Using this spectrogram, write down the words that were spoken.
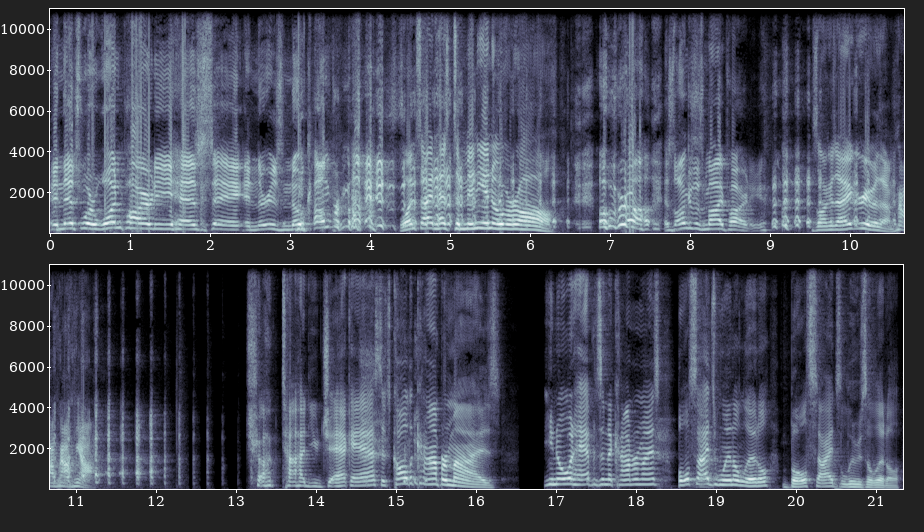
and that's where one party has say, and there is no compromise. one side has dominion over all. Overall, as long as it's my party. As long as I agree with them. Chuck Todd, you jackass. It's called a compromise. You know what happens in a compromise? Both sides win a little, both sides lose a little.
